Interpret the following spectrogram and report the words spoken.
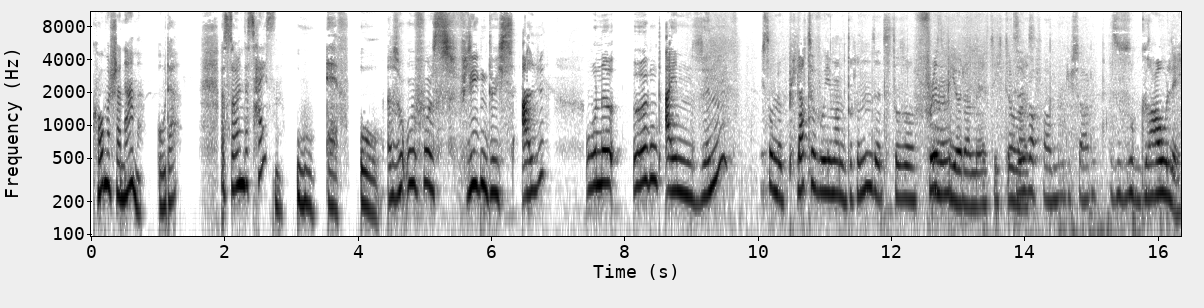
Komischer Name, oder? Was soll denn das heißen? UFO. Also UFOs fliegen durchs All ohne irgendeinen Sinn. So eine Platte, wo jemand drin sitzt, so Frisbee oder mäßig, sowas. Silberfarben, würde ich sagen. Also so graulich.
